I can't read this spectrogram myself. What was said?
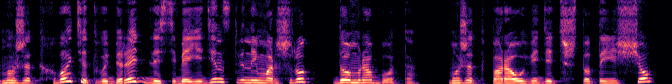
Может, хватит выбирать для себя единственный маршрут дом-работа? Может, пора увидеть что-то еще?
